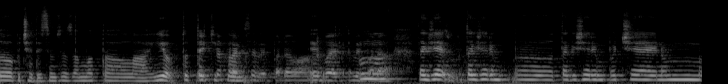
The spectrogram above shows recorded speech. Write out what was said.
to, počkej, teď jsem se zamotala, jo, to teď... Jak ta praxe vypadala, jak, nebo jak to vypadá? Mm, takže, takže, uh, takže Rimpoče jenom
